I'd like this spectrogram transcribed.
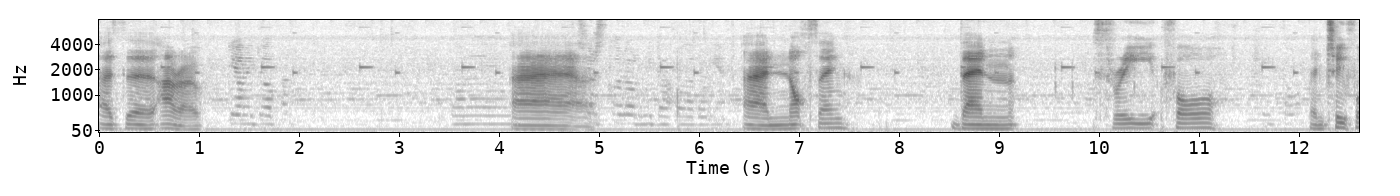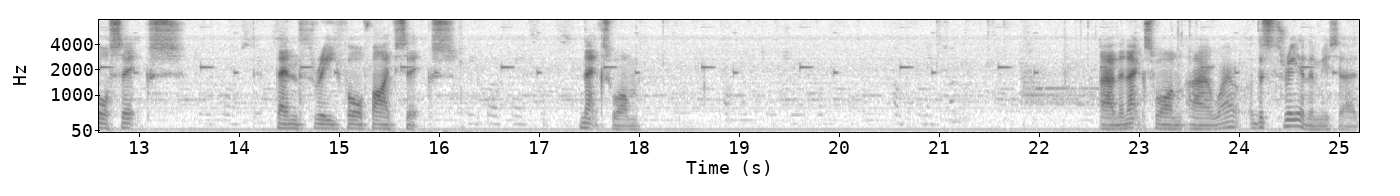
as the arrow? Do you want me to open? Wanna Uh, first color with the other, yeah. uh, nothing. Then three, four. Then two, four, six. two, four, six, Then three, four, five, six. three, four, five, six. Next one. One, two, three, four. Okay, next one. Uh, the next one. Uh, where? There's three of them. You said.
